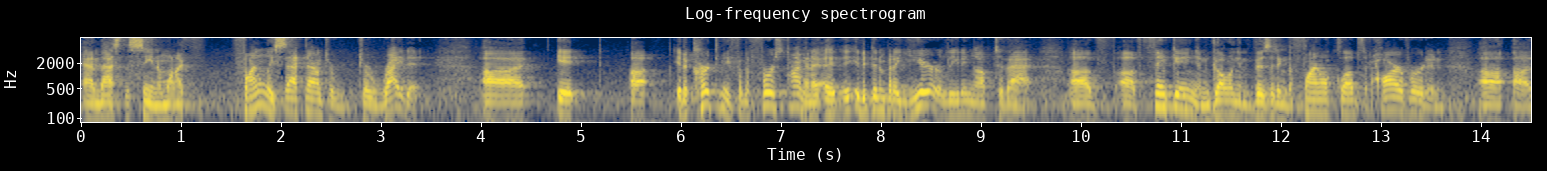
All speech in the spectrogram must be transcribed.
and that's the scene. And when I f- finally sat down to, to write it, uh, it, uh, it occurred to me for the first time, and it, it, had been about a year leading up to that, of, of thinking and going and visiting the final clubs at Harvard and uh, uh,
